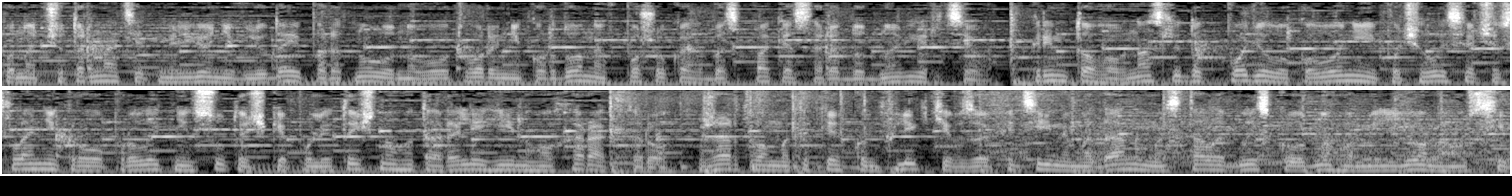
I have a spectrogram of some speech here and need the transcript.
Понад 14 мільйонів людей перетнуло новоутворені кордони в пошуках безпеки серед одновірців. Крім того, внаслідок поділу колонії почалися численні кровопролитні сутички політичного та релігійного характеру. Жертвами таких конфліктів за офіційними даними стали близько одного мільйона осіб.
